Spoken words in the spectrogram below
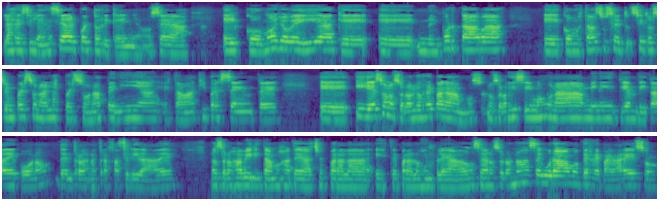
la resiliencia del puertorriqueño, o sea, el cómo yo veía que no importaba eh, cómo estaba su situación personal, las personas venían, estaban aquí presentes. Eh, y eso nosotros lo repagamos. Nosotros hicimos una mini tiendita de cono dentro de nuestras facilidades. Nosotros habilitamos ATH este, para los empleados. O sea, nosotros nos aseguramos de repagar eso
